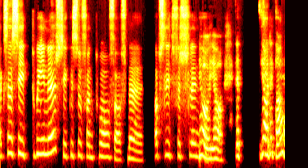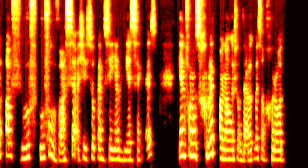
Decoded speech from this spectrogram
ek sou sê tweeners, seker so van 12 af, nê, nee, absoluut verslind. Ja, ja. Dit ja, dit hang af hoe hoe volwasse as jy so kan sê jou leser is een van ons groot aanhangers onthou ek was in graad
